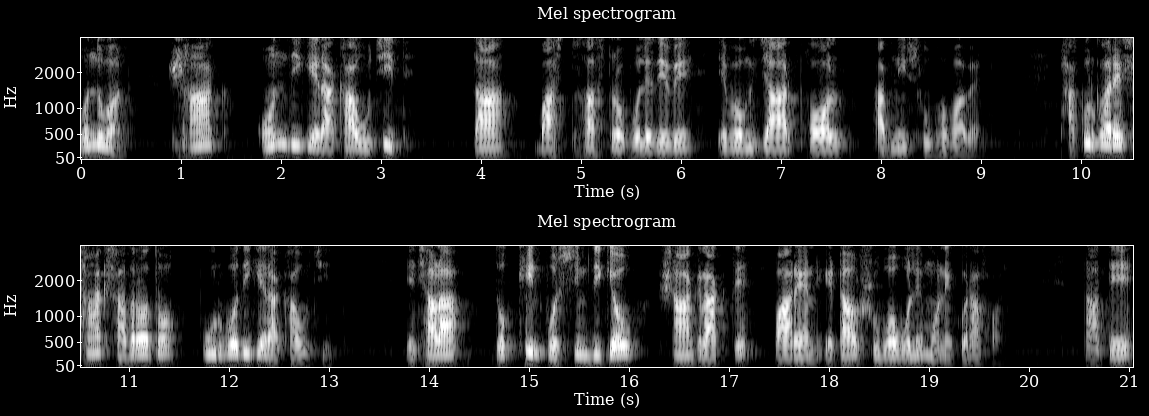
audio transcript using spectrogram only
বন্ধুগণ, শাঁখ কোন দিকে রাখা উচিত তা বাস্তুশাস্ত্র বলে দেবে। এবং যার ফল আপনি শুভ পাবেন। ঠাকুর ঘরে শাঁখ সাধারণত পূর্ব দিকে রাখা উচিত। এছাড়া দক্ষিণ পশ্চিম দিকেও শাঁখ রাখতে পারেন, এটাও শুভ বলে মনে করা হয়। তাতে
